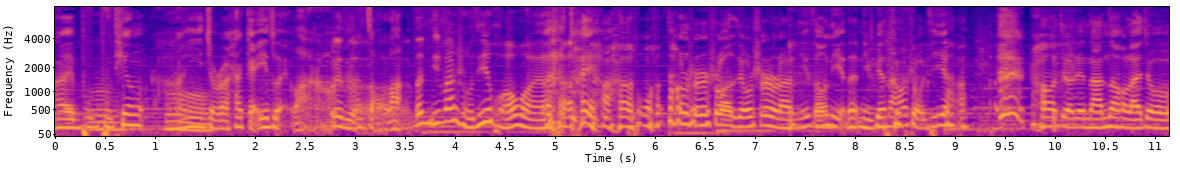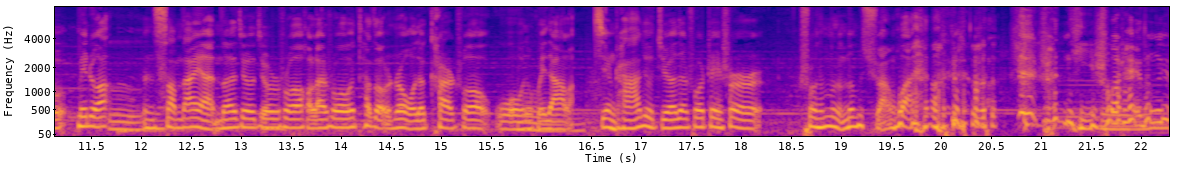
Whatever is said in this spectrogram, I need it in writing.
哎，不不听，一就是还给一嘴巴，然后他走了。那你把手机还我呀？对呀，我当时说的就是了，你走你的，你别拿我手机啊。然后就这男的后来就没辙，丧不打眼的，就就是说后来说他走了之后，我就开着车，我我就回家了。警察就觉得说这事儿。说他们怎么那么玄幻呀？说你说这东西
